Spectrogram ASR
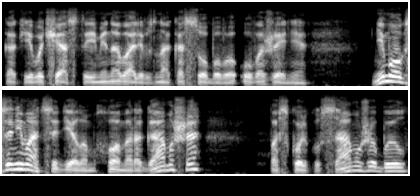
как его часто именовали в знак особого уважения, не мог заниматься делом Хомера Гамыша, поскольку сам уже был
